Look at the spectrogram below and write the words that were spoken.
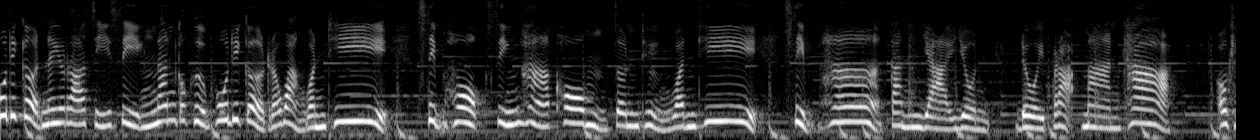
ผู้ที่เกิดในราศีสิงห์นั่นก็คือผู้ที่เกิดระหว่างวันที่ 16 สิงหาคม จนถึงวันที่ 15 กันยายน โดยประมาณค่ะโอเค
